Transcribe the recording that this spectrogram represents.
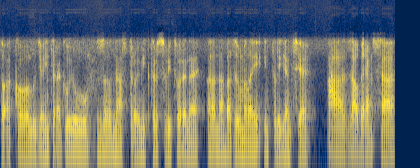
to ako ľudia interagujú s nástrojmi, ktoré sú vytvorené na báze umelej inteligencie a zaoberám sa e,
